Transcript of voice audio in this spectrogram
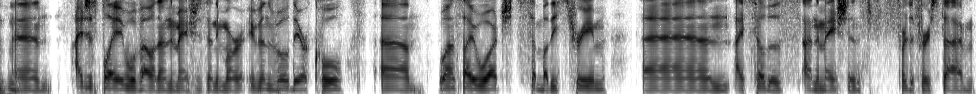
Mhm. And I just play without animations anymore, even though they're cool. Um, once I watched somebody stream and I saw those animations for the first time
